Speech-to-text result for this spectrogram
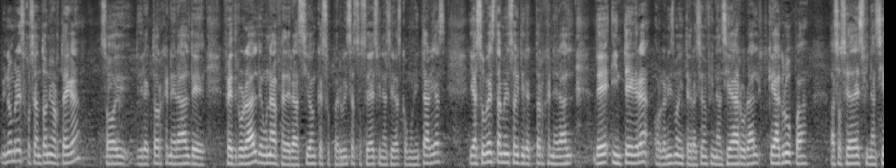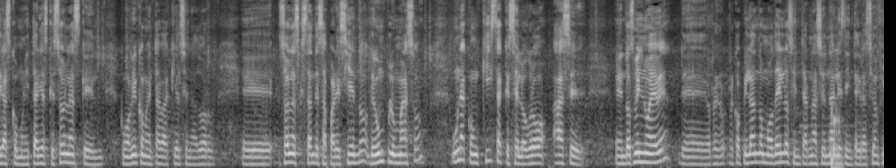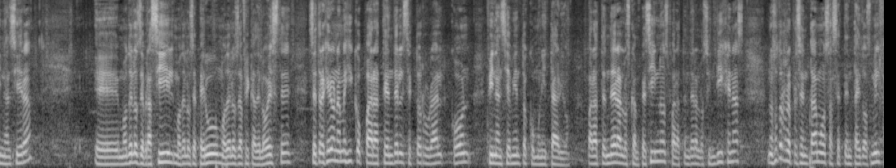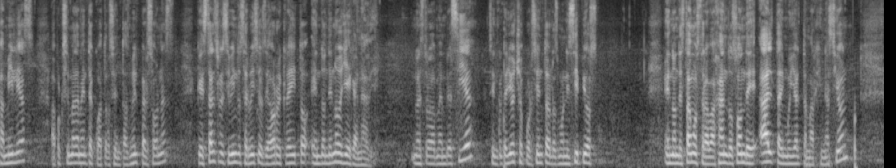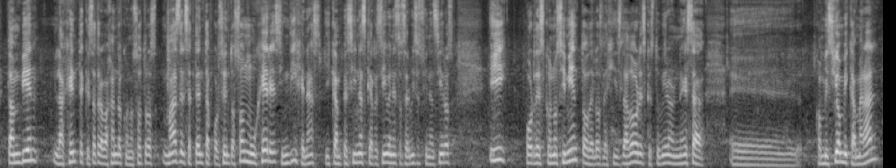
mi nombre es José Antonio Ortega, soy director general de FedRural, de una federación que supervisa sociedades financieras comunitarias, y a su vez también soy director general de Integra, organismo de integración financiera rural, que agrupa a sociedades financieras comunitarias, que son las que, como bien comentaba aquí el senador, eh, son las que están desapareciendo de un plumazo, una conquista que se logró hace en 2009, recopilando modelos internacionales de integración financiera, eh, modelos de Brasil, modelos de Perú, modelos de África del Oeste, se trajeron a México para atender el sector rural con financiamiento comunitario, para atender a los campesinos, para atender a los indígenas. Nosotros representamos a 72 mil familias, aproximadamente 400 mil personas, que están recibiendo servicios de ahorro y crédito en donde no llega nadie. Nuestra membresía, 58% de los municipios en donde estamos trabajando son de alta y muy alta marginación. También la gente que está trabajando con nosotros, más del 70% son mujeres indígenas y campesinas que reciben estos servicios financieros y por desconocimiento de los legisladores que estuvieron en esa eh, comisión bicameral,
